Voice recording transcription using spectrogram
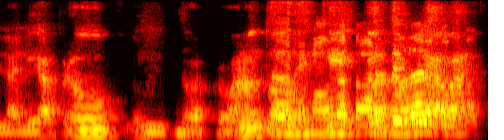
la Liga Pro, y lo aprobaron todos, es que contemplaba,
